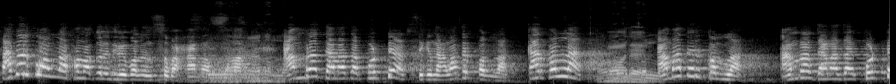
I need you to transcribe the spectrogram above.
তাদেরকেও আল্লাহ ক্ষমা করে দিবে বলেন সুবহানাল্লাহ। আমরা জানাজা পড়তে আসছি কিন্তু আমাদের কল্যাণ। কার কল্যাণ? আমাদের। আমাদের কল্যাণ। আমরা জানাজায় পড়তে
